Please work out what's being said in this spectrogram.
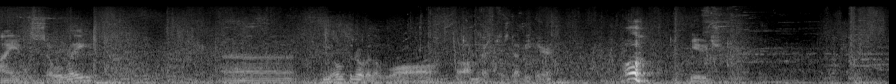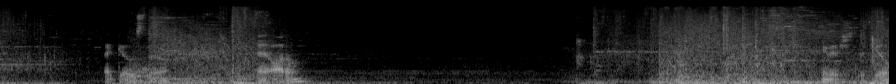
I am so late. Uh, he ulted over the wall. Oh, I'm gonna just W here. Oh! Huge. That goes, though. That auto. I think that's just a kill.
